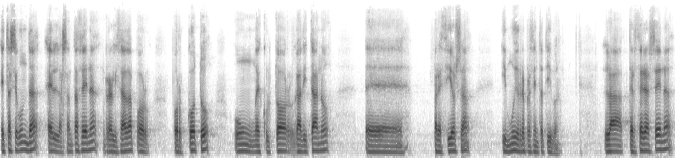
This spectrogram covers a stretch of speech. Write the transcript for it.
Esta segunda es la Santa Cena realizada por, por Coto, un escultor gaditano eh, preciosa y muy representativa. La tercera escena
